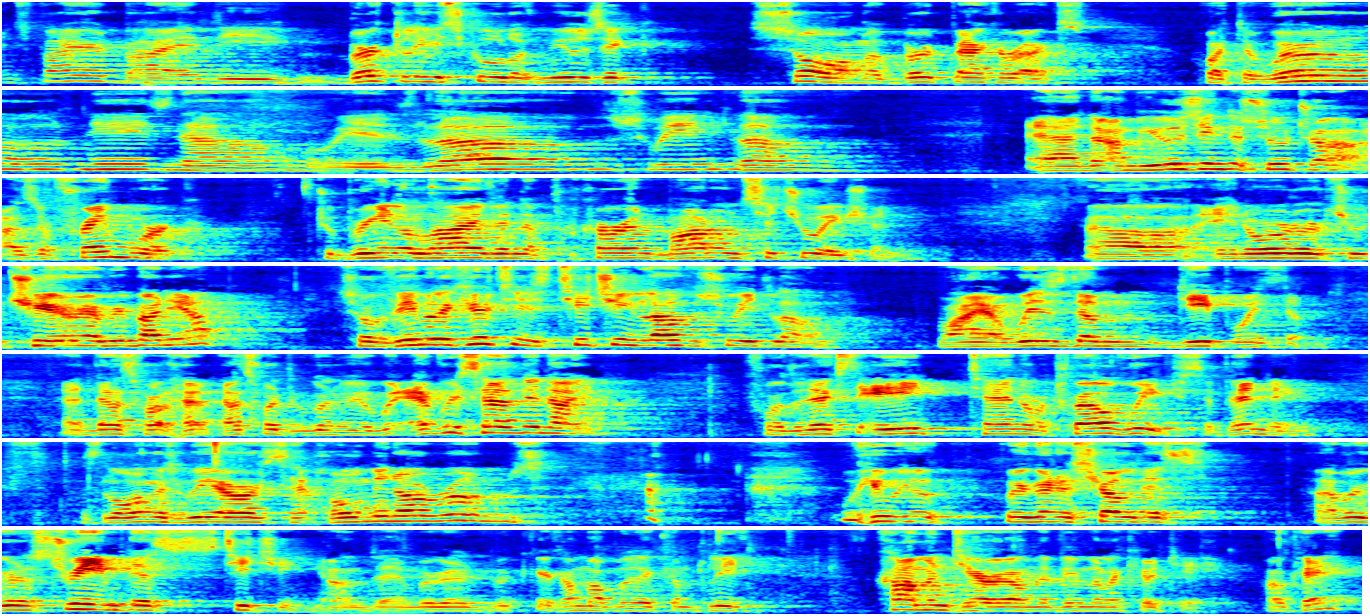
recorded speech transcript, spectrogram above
Inspired by the Berklee School of Music song of Burt Bacharach's What the World Needs Now is Love, Sweet Love. And I'm using the sutra as a framework to bring it alive in the current modern situation uh, in order to cheer everybody up. So Vimalakirti is teaching love, sweet love, via wisdom, deep wisdom. And that's what, that's what we're going to do every Saturday night for the next 8, 10, or 12 weeks, depending. As long as we are home in our rooms, we will, we're going to show this, uh, we're going to stream this teaching, and then we're going to come up with a complete commentary on the Vimalakirti. Okay?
